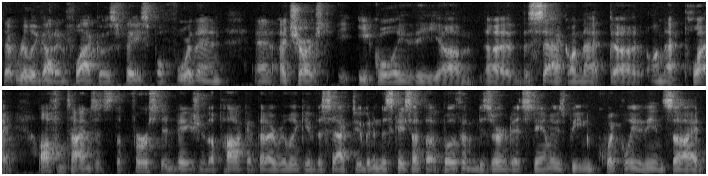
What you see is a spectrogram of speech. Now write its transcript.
that really got in Flacco's face before then, and I charged equally the um, uh, the sack on that uh, on that play. Oftentimes, it's the first invasion of the pocket that I really give the sack to, but in this case, I thought both of them deserved it. Stanley was beaten quickly to the inside,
